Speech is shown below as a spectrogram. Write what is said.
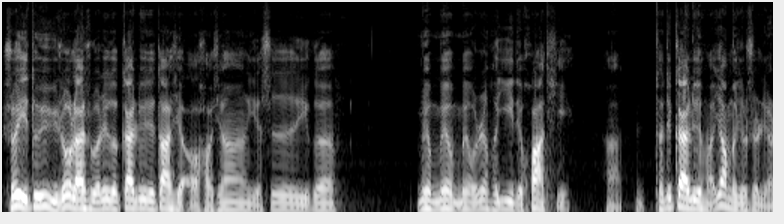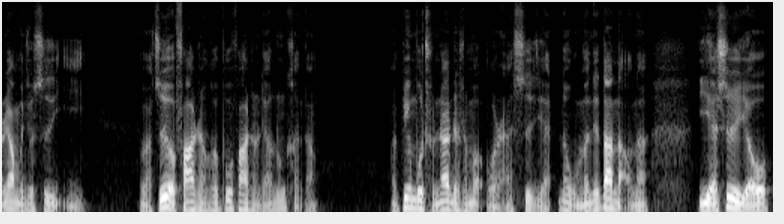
所以对于宇宙来说，这个概率的大小好像也是一个没有没有没有任何意义的话题啊。它的概率嘛，要么就是零，要么就是一，对吧？只有发生和不发生两种可能啊，并不存在着什么偶然事件。那我们的大脑呢，也是由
